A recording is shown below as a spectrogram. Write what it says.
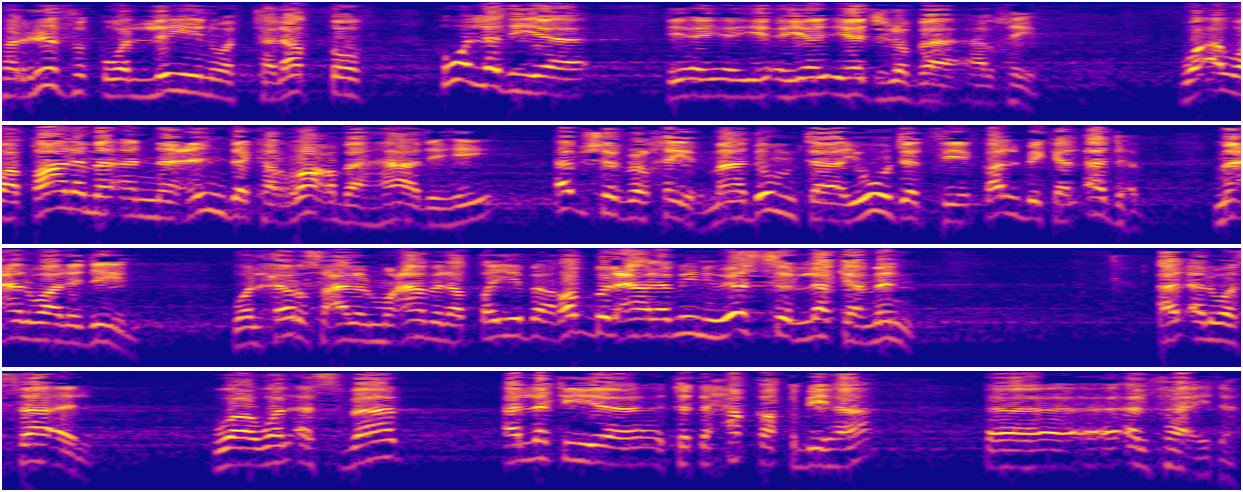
فالرفق واللين والتلطف هو الذي يجلب الخير. وطالما أن عندك الرغبة هذه أبشر بالخير. ما دمت يوجد في قلبك الأدب مع الوالدين والحرص على المعاملة الطيبة رب العالمين ييسر لك من الوسائل والأسباب التي تتحقق بها الفائدة.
